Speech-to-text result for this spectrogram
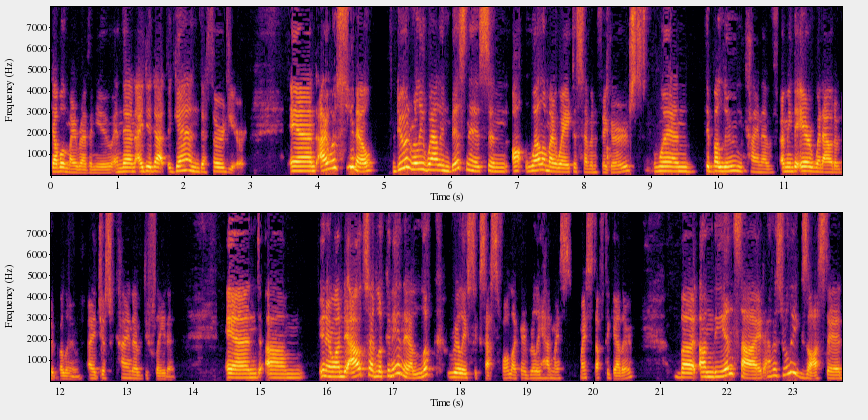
doubled my revenue, and then I did that again the third year, and I was, you know, doing really well in business and uh, well on my way to seven figures when the balloon kind of, I mean, the air went out of the balloon. I just kind of deflated and um, you know on the outside looking in i look really successful like i really had my my stuff together. But on the inside i was really exhausted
